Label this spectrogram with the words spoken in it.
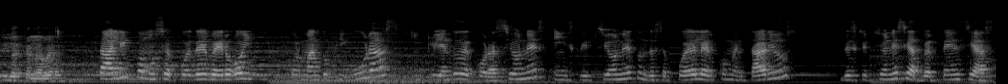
sí, la calavera. tal y como se puede ver hoy, formando figuras, incluyendo decoraciones e inscripciones donde se puede leer comentarios, descripciones y advertencias,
